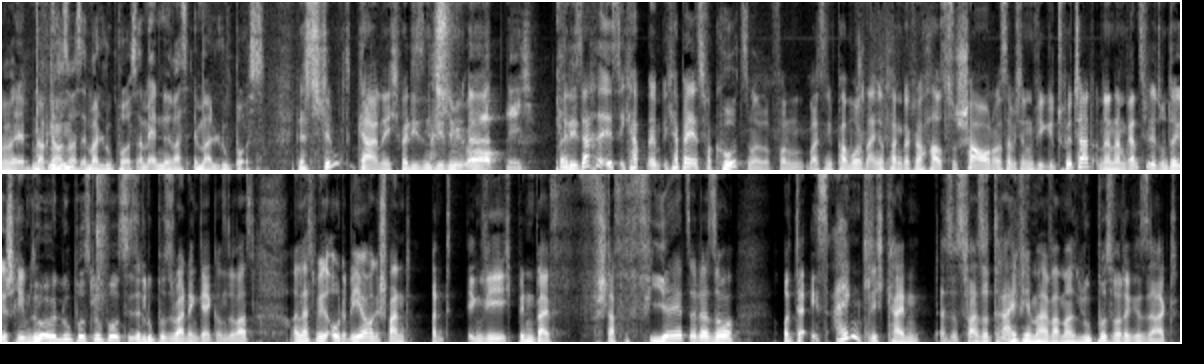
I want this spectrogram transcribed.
Im Dr. House war es immer Lupus. Am Ende war es immer Lupus. das stimmt gar nicht, weil diesen, Das diesen stimmt äh, überhaupt nicht. Weil die Sache ist, ich habe ich hab ja jetzt vor kurzem, also vor, weiß nicht, ein paar Monaten angefangen, Dr. House zu schauen. Und das habe ich dann irgendwie getwittert. Und dann haben ganz viele drunter geschrieben, so, "Oh, Lupus, Lupus, dieser Lupus-Running-Gag und sowas. Und dann ich mir, so, oh, da bin ich aber gespannt. Und irgendwie, ich bin bei Staffel 4 jetzt oder so. Und da ist eigentlich kein, also es war so drei, vier Mal war mal Lupus, wurde gesagt.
